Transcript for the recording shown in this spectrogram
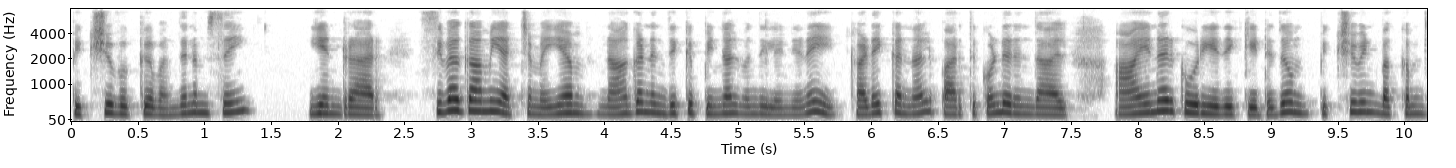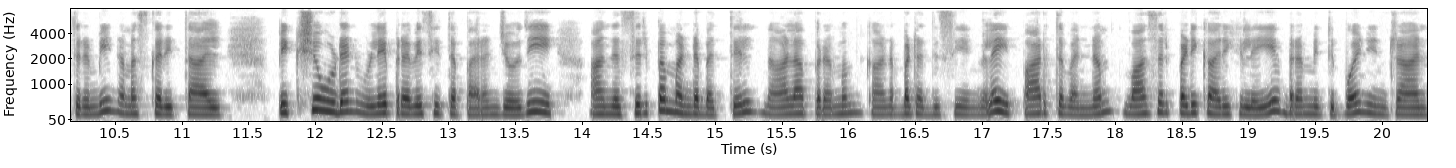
பிக்ஷுவுக்கு வந்தனம் செய் என்றார். சிவகாமி அச்சமயம் நாகநந்திக்கு பின்னால் வந்து இளைஞனை கடைக்கண்ணால் பார்த்து கொண்டிருந்தாள். ஆயனர் கூறியதை கேட்டதும் பிக்ஷுவின் பக்கம் திரும்பி நமஸ்கரித்தாள். பிக்ஷுவுடன் உள்ளே பிரவேசித்த பரஞ்சோதி அந்த சிற்ப மண்டபத்தில் நாலாபுரமும் காணப்பட்ட அதிசயங்களை பார்த்த வண்ணம் வாசற்படிக்கு அருகிலேயே பிரமித்து போய் நின்றான்.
